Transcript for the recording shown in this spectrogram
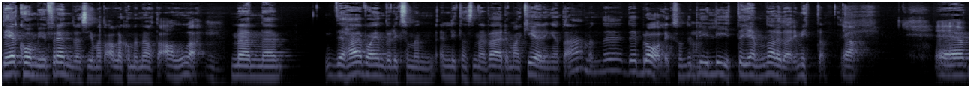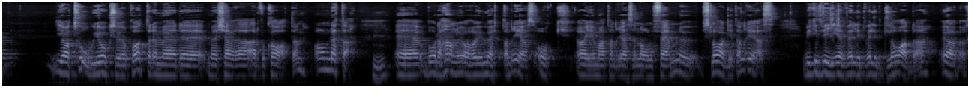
det kommer ju förändras i och med att alla kommer möta alla. Mm. Men eh, det här var ändå liksom en, en liten sån här värdemarkering att ah, men det, det är bra liksom. Det Mm. blir lite jämnare där i mitten. Ja. Eh, jag tror ju också, jag pratade med, eh, med kära advokaten om detta. Eh, både han och jag har ju mött Andreas och ja, i och med att Andreas är 05 nu, slagit Andreas. Vilket vi är väldigt, väldigt glada över.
